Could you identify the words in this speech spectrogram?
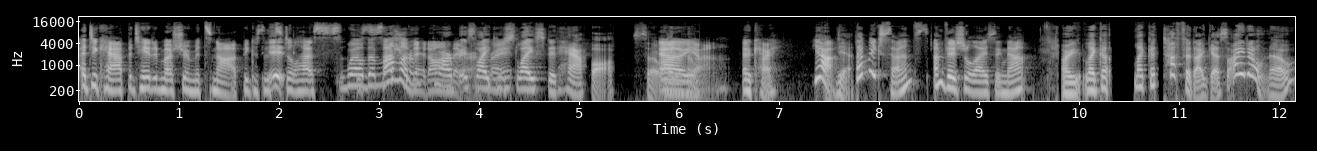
a decapitated mushroom, it's not because it, it still has well the some of it on there. It's like right? you sliced it half off. So oh yeah, okay, yeah, yeah, that makes sense. I'm visualizing that. Are you like a like a tuffet? I guess I don't know.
